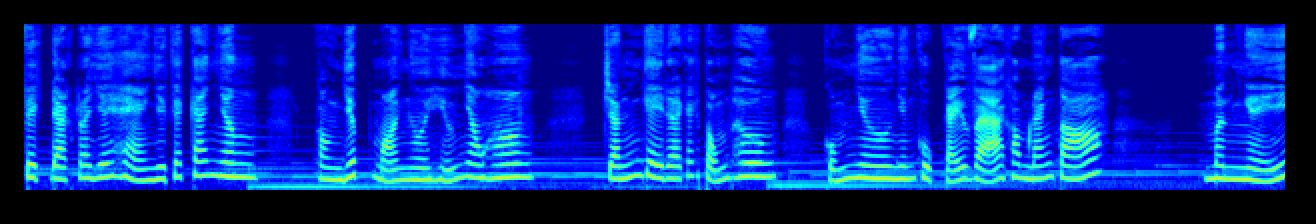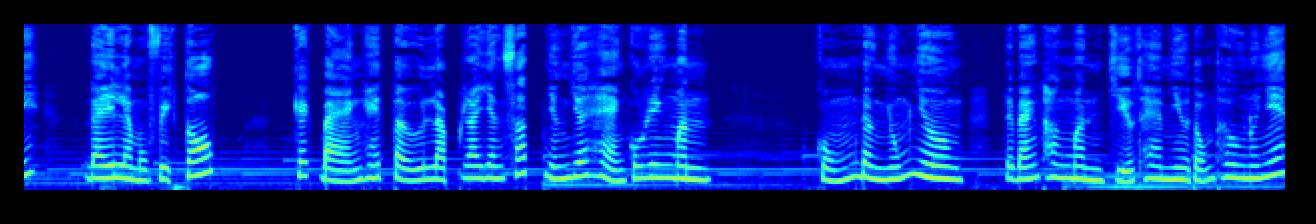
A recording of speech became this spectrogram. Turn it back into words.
Việc đặt ra giới hạn giữa các cá nhân còn giúp mọi người hiểu nhau hơn, tránh gây ra các tổn thương cũng như những cuộc cãi vã không đáng có. Mình nghĩ đây là một việc tốt. Các bạn hãy tự lập ra danh sách những giới hạn của riêng mình. Cũng đừng nhún nhường để bản thân mình chịu thêm nhiều tổn thương nữa nhé.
